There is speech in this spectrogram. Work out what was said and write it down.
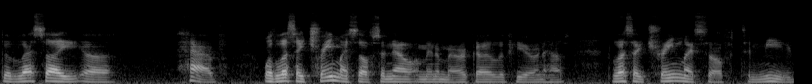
the less I uh, have, well, the less I train myself, so now I'm in America, I live here in a house, the less I train myself to need,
